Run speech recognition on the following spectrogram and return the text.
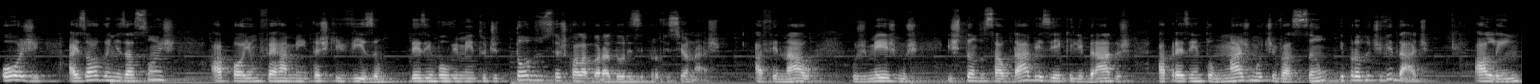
Hoje, as organizações apoiam ferramentas que visam desenvolvimento de todos os seus colaboradores e profissionais. Afinal, os mesmos, estando saudáveis e equilibrados, apresentam mais motivação e produtividade, além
